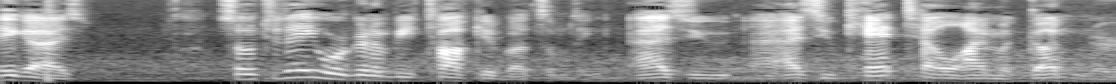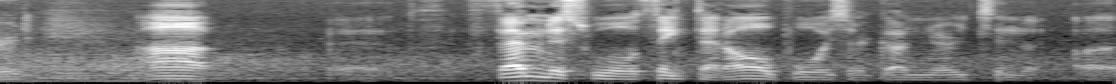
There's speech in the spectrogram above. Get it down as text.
Hey guys, so today we're gonna be talking about something. As you as you can't tell, I'm a gun nerd. Uh, feminists will think that all boys are gun nerds, and uh,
